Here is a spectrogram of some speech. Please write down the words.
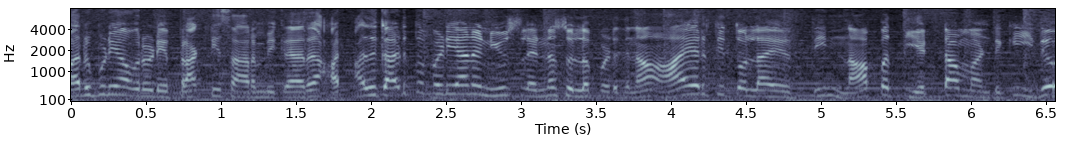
மறுபடியும் அவருடைய ப்ராக்டிஸ் ஆரம்பிக்கிறாரு. அதுக்கு அடுத்தபடியான நியூஸில் என்ன சொல்லப்படுதுன்னா ஆயிரத்தி தொள்ளாயிரத்தி நாற்பத்தி எட்டாம் ஆண்டுக்கு இதே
